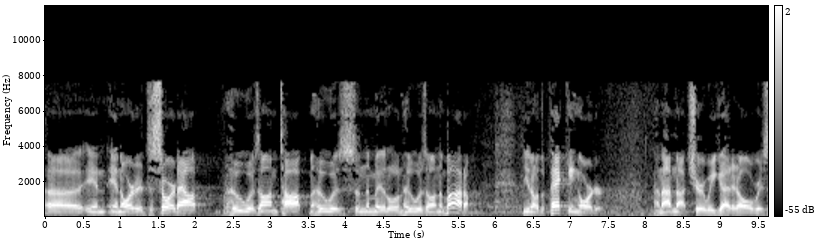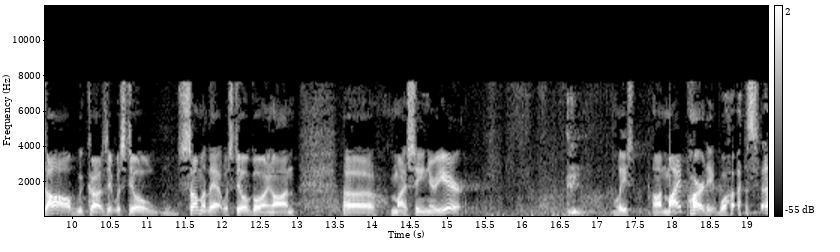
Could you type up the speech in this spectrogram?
uh, in in order to sort out who was on top and who was in the middle and who was on the bottom. You know, the pecking order. And I'm not sure we got it all resolved because it was still, some of that was still going on uh, my senior year. At least on my part it was.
